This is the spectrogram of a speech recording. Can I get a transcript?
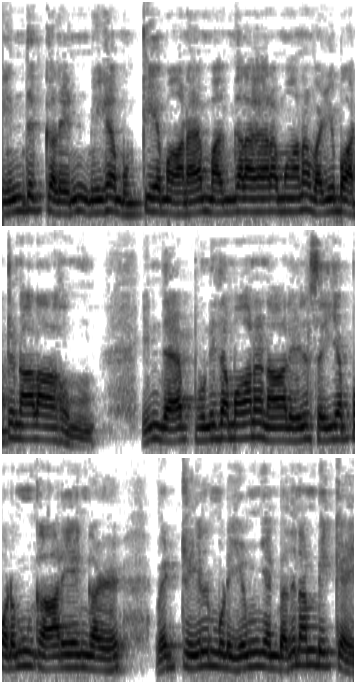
இந்துக்களின் மிக முக்கியமான மங்களகரமான வழிபாட்டு நாளாகும். இந்த புனிதமான நாளில் செய்யப்படும் காரியங்கள் வெற்றியில் முடியும் என்பது நம்பிக்கை.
